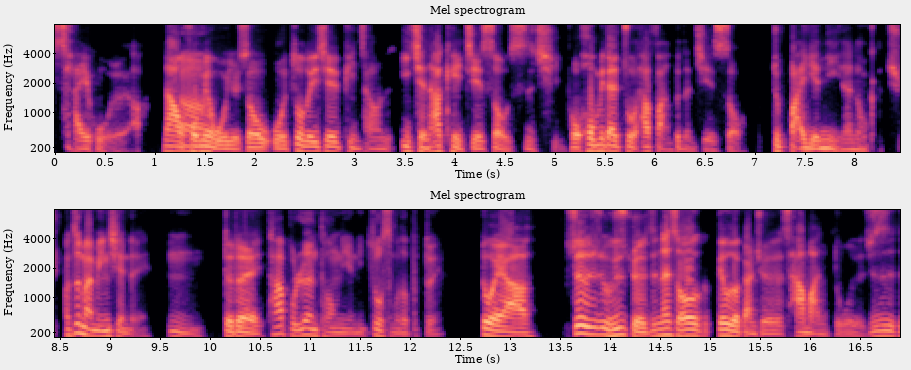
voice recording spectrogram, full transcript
拆伙了啊，那我后面我有时候我做的一些平常以前他可以接受的事情，我后面在做他反而不能接受，就白眼你那种感觉啊，这蛮明显的，嗯，对对，他不认同你，你做什么都不对，对啊，所以我就觉得那时候给我的感觉差蛮多的，就是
